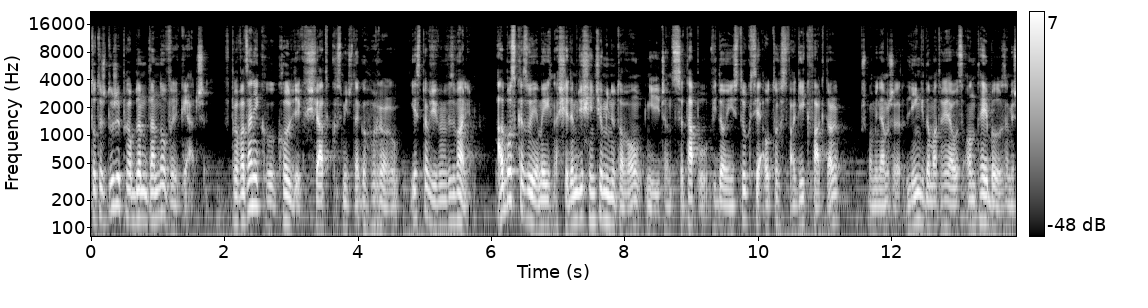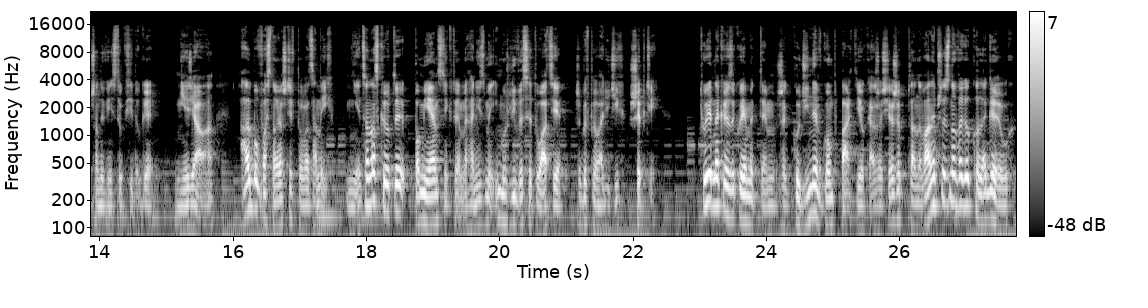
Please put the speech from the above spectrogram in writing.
To też duży problem dla nowych graczy. Wprowadzanie kogokolwiek w świat kosmicznego horroru jest prawdziwym wyzwaniem. Albo skazujemy ich na 70-minutową, nie licząc setupu, wideoinstrukcję autorstwa Geek Factor, Przypominam, że link do materiału z OnTable zamieszczony w instrukcji do gry nie działa, albo własnoręcznie wprowadzamy ich nieco na skróty, pomijając niektóre mechanizmy i możliwe sytuacje, żeby wprowadzić ich szybciej. Tu jednak ryzykujemy tym, że godzinę w głąb partii okaże się, że planowany przez nowego kolegę ruch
